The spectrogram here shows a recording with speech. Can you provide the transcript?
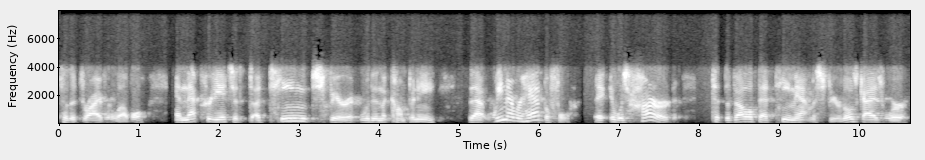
to the driver level, and that creates a, a team spirit within the company that we never had before. It, it was hard to develop that team atmosphere. Those guys were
